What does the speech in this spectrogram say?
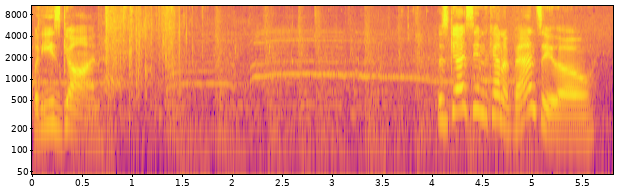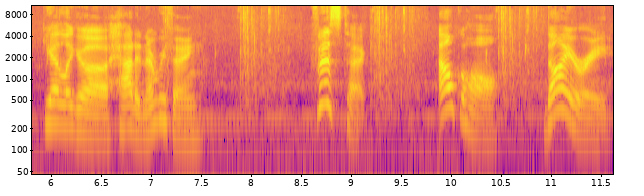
But he's gone. This guy seemed kind of fancy though. He had like a hat and everything. Fisstech. Alcohol. Diary.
